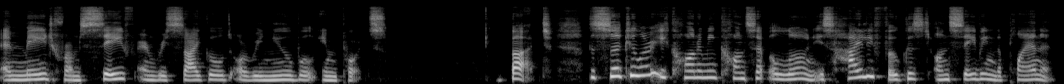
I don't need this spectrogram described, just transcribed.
and made from safe and recycled or renewable inputs. But the circular economy concept alone is highly focused on saving the planet.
